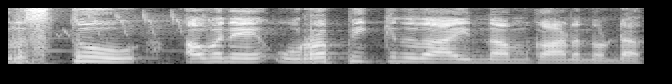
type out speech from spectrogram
ക്രിസ്തു അവനെ ഉറപ്പിക്കുന്നതായി നാം കാണുന്നുണ്ട്.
